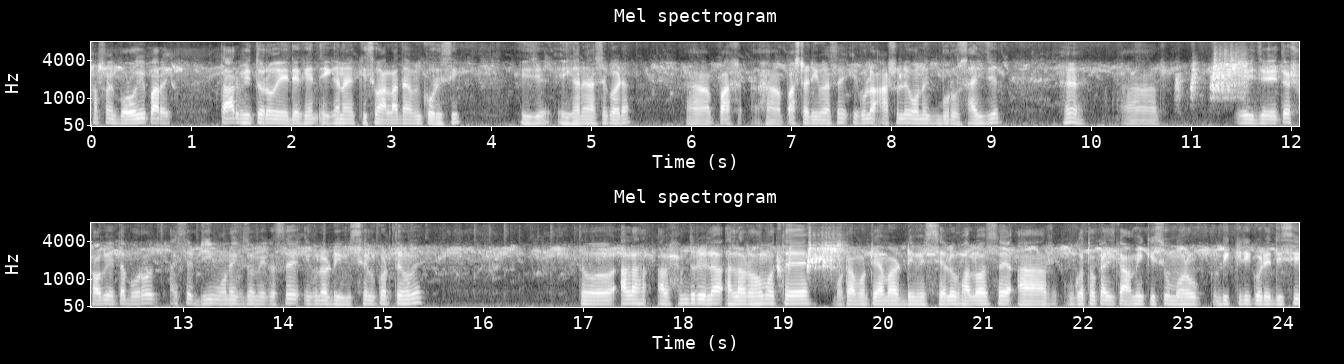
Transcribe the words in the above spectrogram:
সবসময় বড়ই পারে। তার ভিতরেও এই দেখেন, এখানে কিছু আলাদা আমি করেছি। এই যে এইখানে আছে কয়টা? পাঁচ হ্যাঁ পাঁচটা ডিম আছে। এগুলো আসলে অনেক বড় সাইজের হ্যাঁ? আর এই যে এটা সবই এটা বড় আছে ডিম অনেক জমে গেছে। এগুলো ডিম সেল করতে হবে। তো আল্লাহ, আলহামদুলিল্লাহ আল্লাহ রহমতে মোটামুটি আমার ডিমের সেলও ভালো আছে। আর গতকালকে আমি কিছু মোরগ বিক্রি করে দিছি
